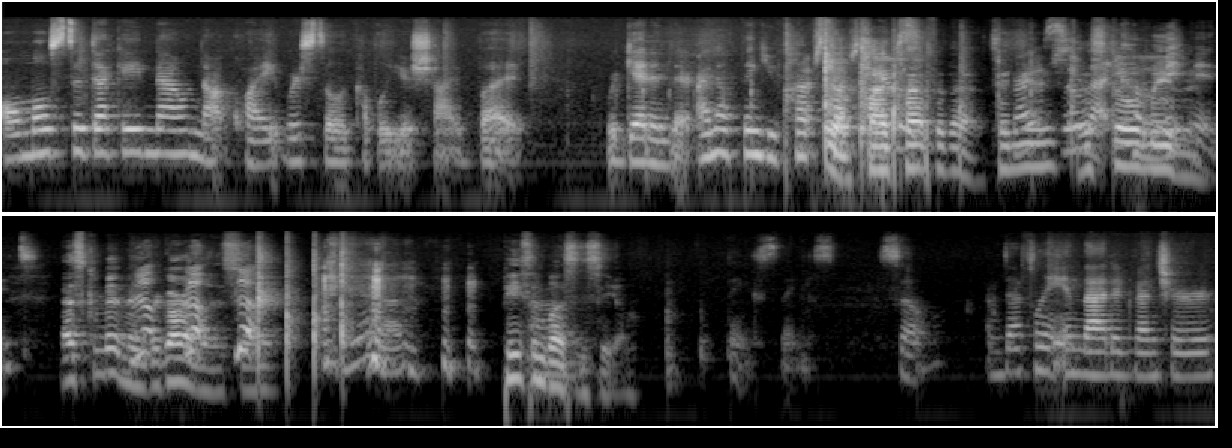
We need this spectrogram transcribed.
almost a decade now. Not quite. We're still a couple years shy, but we're getting there. I know. Thank you. Clap, Yeah, clap, clap, clap. clap for that. Ten Right? years. So That's that still amazing. commitment. That's commitment, Look, regardless. look, so Yeah. Peace and um, blessings to you. So I'm definitely in that adventure.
